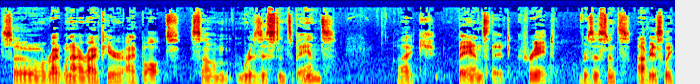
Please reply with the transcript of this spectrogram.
So, right when I arrived here, I bought some resistance bands, like bands that create resistance, obviously.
